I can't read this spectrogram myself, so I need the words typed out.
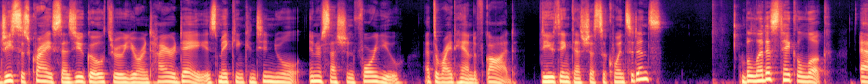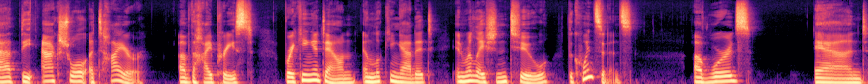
Jesus Christ, as you go through your entire day, is making continual intercession for you at the right hand of God. Do you think that's just a coincidence? But let us take a look at the actual attire of the high priest breaking it down and looking at it in relation to the coincidence of words and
